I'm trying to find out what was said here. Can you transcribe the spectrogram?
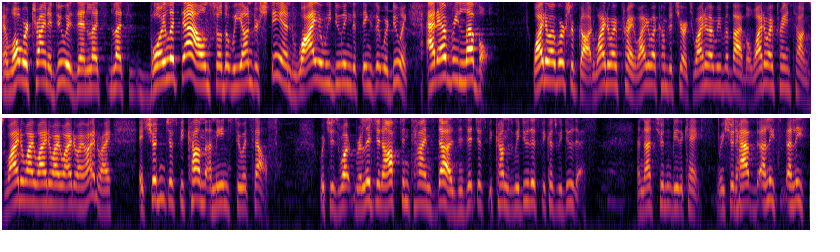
And what we're trying to do is then let's let's boil it down so that we understand why are we doing the things that we're doing at every level. Why do I worship God? Why do I pray? Why do I come to church? Why do I read my Bible? Why do I pray in tongues? Why do I why do I why do I why do I? It shouldn't just become a means to itself, which is what religion oftentimes does is it just becomes we do this because we do this. And that shouldn't be the case. We should have at least at least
